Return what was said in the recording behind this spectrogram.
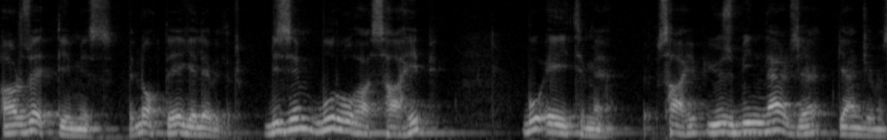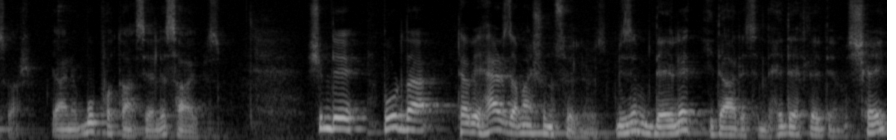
arzu ettiğimiz noktaya gelebilir. Bizim bu ruha sahip, bu eğitime sahip yüz binlerce gencimiz var. Yani bu potansiyele sahibiz. Şimdi burada tabii her zaman şunu söylüyoruz. Bizim devlet idaresinde hedeflediğimiz şey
